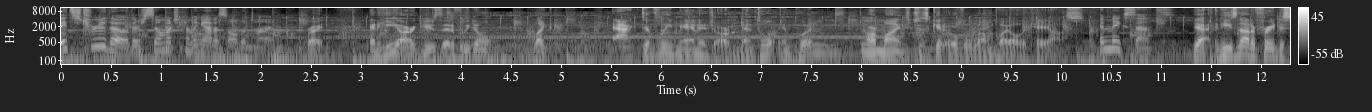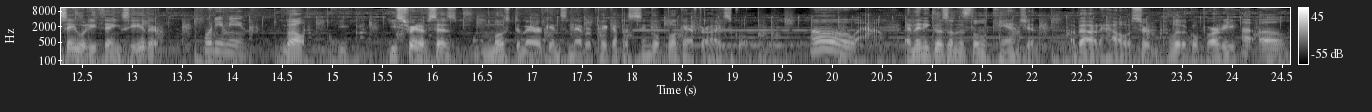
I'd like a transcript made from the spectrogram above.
It's true though. There's so much coming at us all the time. Right. And he argues that if we don't like actively manage our mental input, our Mhm. minds just get overwhelmed by all the chaos. It makes sense. Yeah, and he's not afraid to say what he thinks either. What do you mean? Well, he, he straight up says most Americans never pick up a single book after high school. Oh, wow. And then he goes on this little tangent about how a certain political party Uh-oh.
